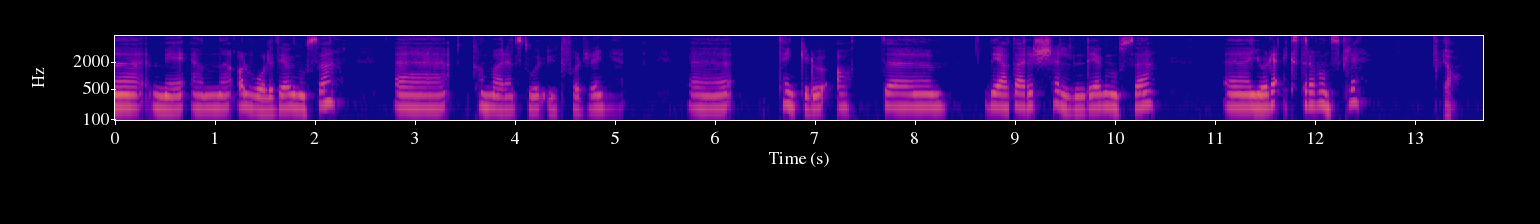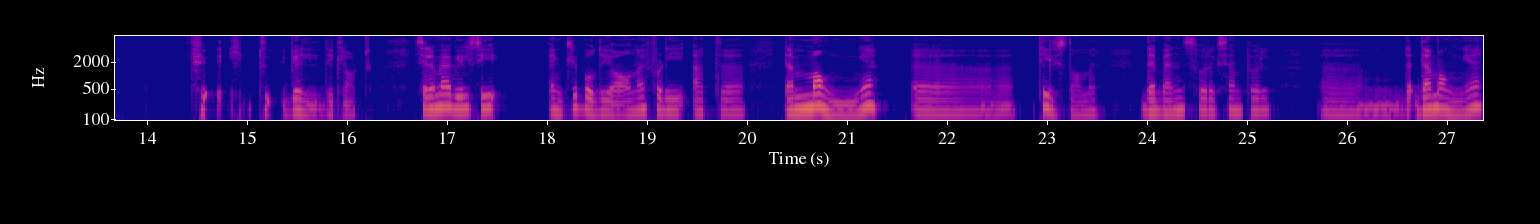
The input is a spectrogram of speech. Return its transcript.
eh, med en alvorlig diagnose eh, kan være en stor utfordring. Eh, tenker du at eh, det at det er en sjelden diagnose, eh, gjør det ekstra vanskelig? Ja. F veldig klart. Selv om jeg vil si egentlig både ja og nei, fordi at uh, det er mange uh, tilstander. Demens, eksempel. Uh, det, det, er mange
